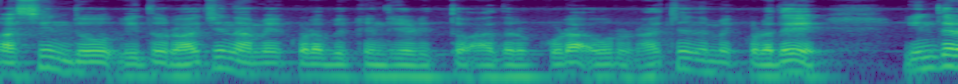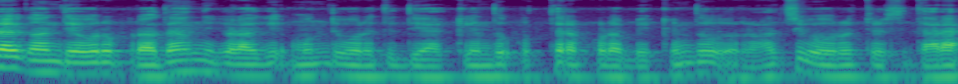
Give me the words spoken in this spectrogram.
ಅಸಿಂಧು ಇದು ರಾಜೀನಾಮೆ ಕೊಡಬೇಕೆಂದು ಹೇಳಿತ್ತು. ಆದರೂ ಕೂಡ ಅವರು ರಾಜೀನಾಮೆ ಕೊಡದೆ ಇಂದಿರಾ ಗಾಂಧಿ ಅವರು ಪ್ರಧಾನಿಗಳಾಗಿ ಮುಂದುವರೆದಿದ್ದು ಯಾಕೆ ಎಂದು ಉತ್ತರ ಕೊಡಬೇಕೆಂದು ರಾಜೀವ್ ಅವರು ತಿಳಿಸಿದ್ದಾರೆ.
